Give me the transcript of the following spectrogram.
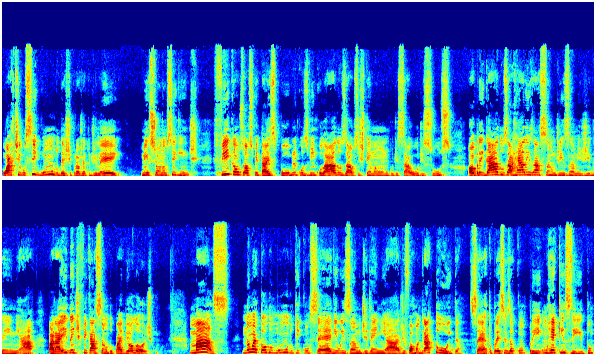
O artigo 2 deste projeto de lei menciona o seguinte: ficam os hospitais públicos vinculados ao Sistema Único de Saúde, SUS, obrigados à realização de exames de DNA para a identificação do pai biológico. Mas não é todo mundo que consegue o exame de DNA de forma gratuita, certo? Precisa cumprir um requisito,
